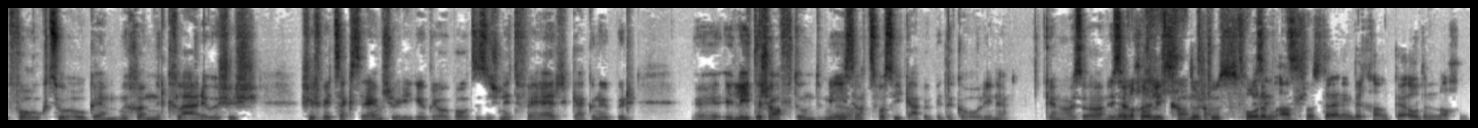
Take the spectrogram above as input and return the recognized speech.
Folge zu Augen können erklären, weil sonst, sonst wird es extrem schwierig. Ich glaube auch, das ist nicht fair gegenüber äh, Leidenschaft und dem ja. Einsatz, was sie geben bei den Goalien. Genau, so habe ich es ein bisschen Durfst du es vor dem Abschlusstraining bekannt geben oder nach dem?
